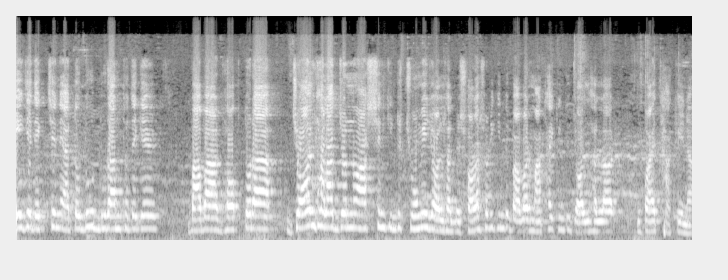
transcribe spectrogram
এই যে দেখছেন, এত দূর দূরান্ত থেকে বাবার ভক্তরা জল ঢালার জন্য আসছেন, কিন্তু চোঙে জল ঢালবে। সরাসরি কিন্তু বাবার মাথায় কিন্তু জল ঢালার উপায় থাকে না।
